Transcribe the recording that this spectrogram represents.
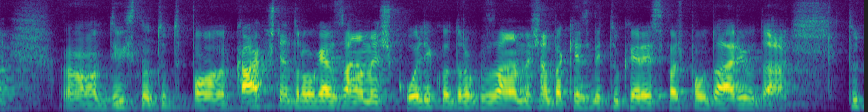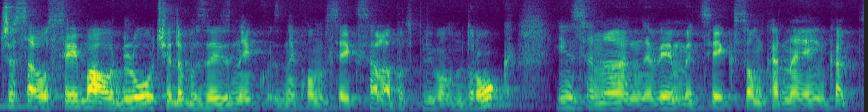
eh, odvisno tudi po kakšne droge vzameš, koliko drog vzameš, ampak jaz bi tukaj res pač poudaril, da tudi če se oseba odloči, da bo zdaj z, nek, z nekom seksala pod vplivom drog in se na, ne vem, med seksom kar naenkrat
